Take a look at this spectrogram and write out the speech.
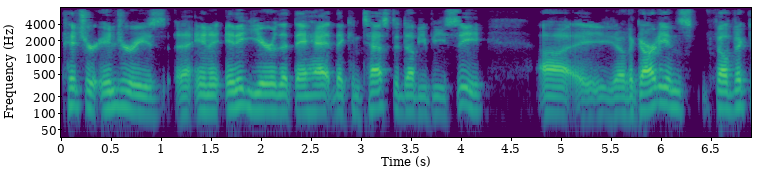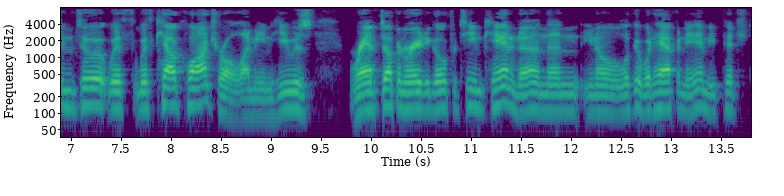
pitcher injuries uh, in a, in a year that they had they contested WBC. Uh, you know, the Guardians fell victim to it with with Cal Quantrill. I mean, he was ramped up and ready to go for Team Canada. And then, you know, look at what happened to him. He pitched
